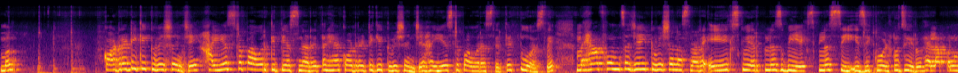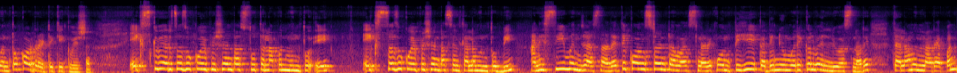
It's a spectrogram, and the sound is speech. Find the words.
मग क्वाड्रेटिक इक्वेशनचे हायेस्ट पॉवर किती असणार आहे? तर ह्या क्वाड्रेटिक इक्वेशनचे हायेस्ट पॉवर असते ते टू असते. मग ह्या फॉर्मचं जे इक्वेशन असणार आहे A X square plus B X plus C is equal to zero ह्याला आपण म्हणतो क्वाड्रेटिक इक्वेशन एक्स स्क्वेअरचा जो कोएफिशियंट असतो त्याला आपण म्हणतो ए एक्सचा जो कोएफिशियंट असेल त्याला म्हणतो बी आणि सी म्हणजे असणार आहे ते कॉन्स्टंट टर्म असणार आहे. कोणतीही एखादी न्यूमरिकल व्हॅल्यू असणार आहे त्याला म्हणणार आहे आपण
